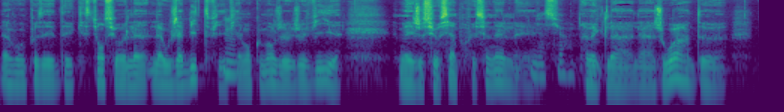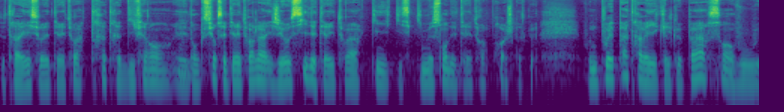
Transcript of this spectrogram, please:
là, vous me posez des questions sur là où j'habite, mhm. finalement, comment je, je, vis. Mais je suis aussi un professionnel. Bien sûr. Avec la, la joie de de travailler sur des territoires très très différents. Et mm. donc sur ces territoires-là, j'ai aussi des territoires qui, qui, qui, me sont des territoires proches, parce que vous ne pouvez pas travailler quelque part sans vous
